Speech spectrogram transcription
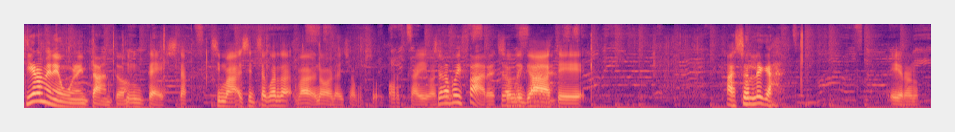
Tiramene una intanto. In testa. Sì, ma senza guardare... no, dai, diciamo, so... porca Eva. Ce la puoi fare? Ce sono legate. Fare. Ah, sono legate. Erano.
